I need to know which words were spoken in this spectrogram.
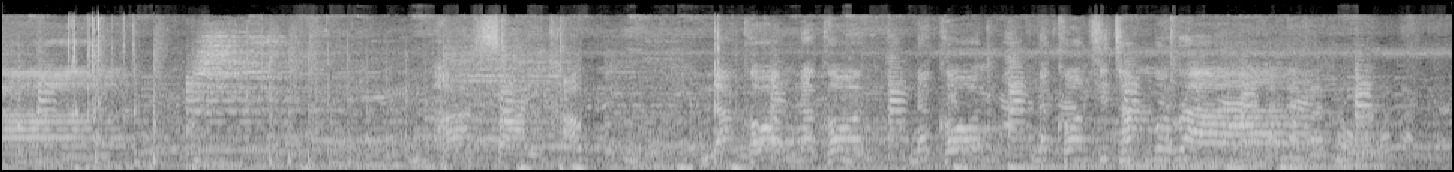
าชหาดทรายครับ นครนคร นคร นครศรีธรรมราช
